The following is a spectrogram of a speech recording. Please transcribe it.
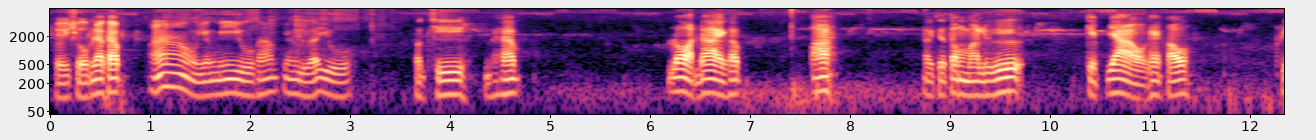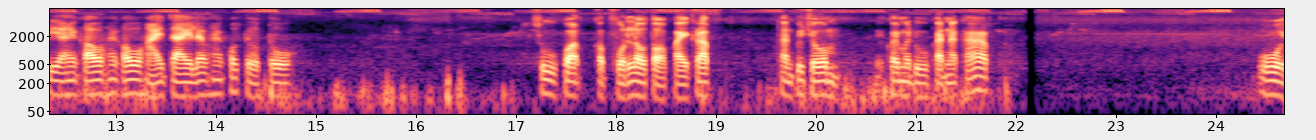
เผยโฉมแล้วครับ อ้าว ยังมีอยู่ครับ ยังเหลืออยู่ผักชีนะครับ รอดได้ครับ อะ เราจะต้องมาลื้อเก็บหญ้าออกให้เขาเคลียร์ให้เขาให้เขาหายใจแล้วให้เขาเติบโต สู้กับฝนเราต่อไปครับ ท่านผู้ชมเดี๋ยวค่อยมาดูกันนะครับ โอ้ย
